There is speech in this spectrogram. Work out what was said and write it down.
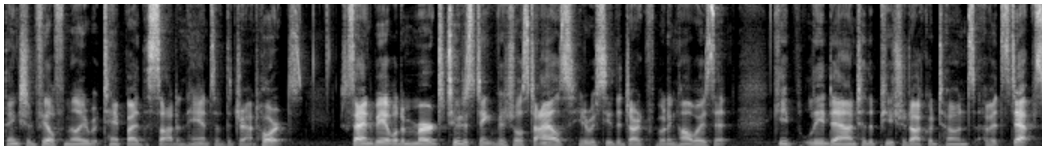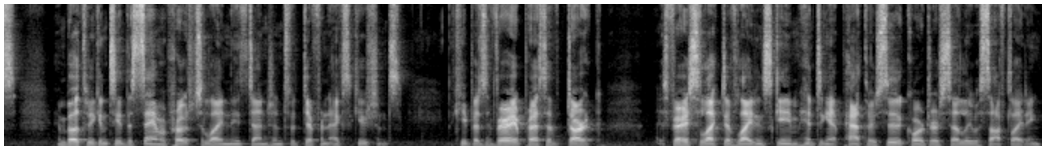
Things should feel familiar but tainted by the sodden hands of the drowned hordes. Excited to be able to merge two distinct visual styles. Here we see the dark, foreboding hallways that keep lead down to the putrid, awkward tones of its depths. In both, we can see the same approach to lighting these dungeons with different executions. The keep has a very oppressive, dark, very selective lighting scheme, hinting at pathways through the corridors steadily with soft lighting.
